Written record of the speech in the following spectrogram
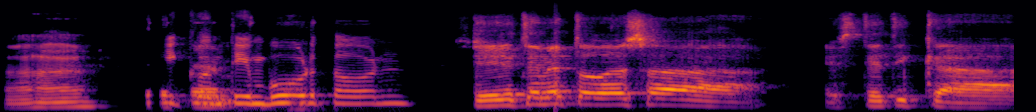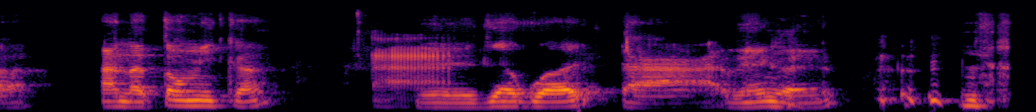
Ajá. Y con Tim Burton. Sí, tiene toda esa estética anatómica de Jack White. Ah, venga, eh.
